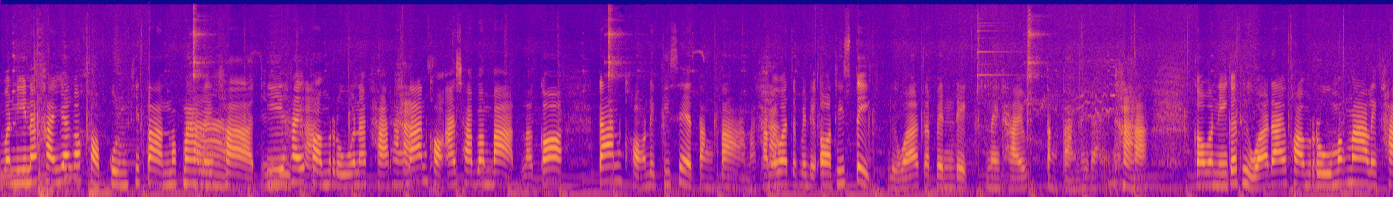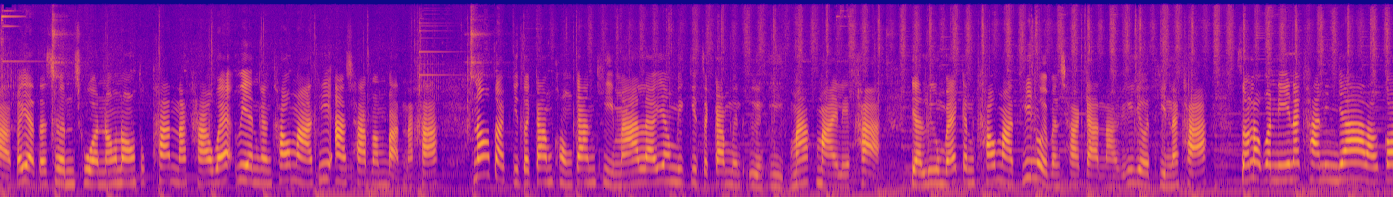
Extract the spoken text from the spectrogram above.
ำหรับวันนี้นะคะย่าก็ขอบคุณพี่ตาลมากๆเลยค่ะยินดีที่ให้ค่ะความรู้นะคะ ทางค่ะด้านของอาชาบำบัดแล้วก็ด้านของเด็กพิเศษต่างๆนะคะค่ะไม่ว่าจะเป็นเด็กออทิสติก หรือว่าจะเป็นเด็กในไทป์ต่างๆใดๆนะคะค่ะก็วันนี้ก็ถือว่าได้ความรู้มากๆเลยค่ะ ก็อยากจะเชิญชวนน้องๆทุกท่านนะคะ แวะเวียนกันเข้ามาที่อาชาบำบัดนะคะ นอกจากกิจกรรมของการขี่ม้าแล้วยังมีกิจกรรมอื่น ๆ อีกมากมายเลยค่ะ อย่าลืมแวะกันเข้ามาที่หน่วยบัญชาการนาวิกโยธินนะคะสำหรับวันนี้นะคะนินย่าแล้วก็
